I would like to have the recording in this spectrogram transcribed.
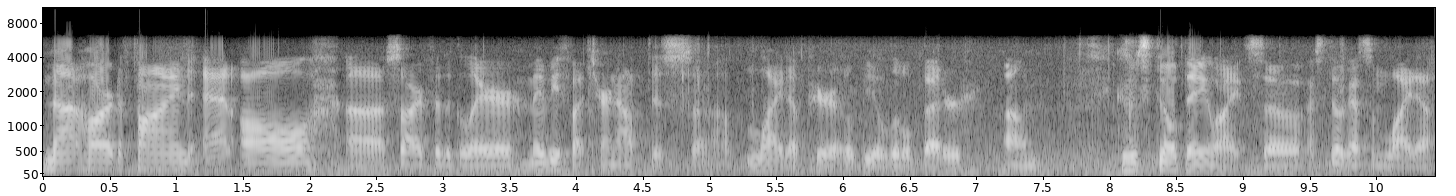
not hard to find at all. Uh, sorry for the glare. Maybe if I turn out this uh, light up here, it'll be a little better. Because um, it's still daylight, so I still got some light up,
